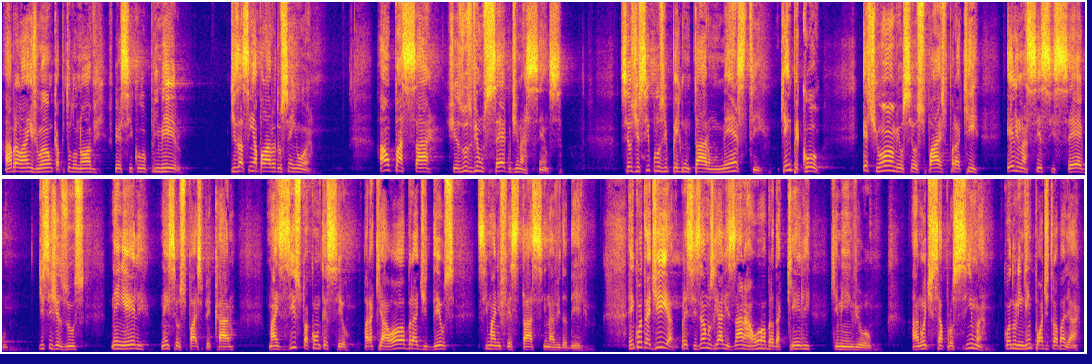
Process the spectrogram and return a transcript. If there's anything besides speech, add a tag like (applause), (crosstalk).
abra lá em João capítulo 9, versículo 1. Diz assim a palavra do Senhor: Ao passar Jesus viu um cego de nascença. Seus discípulos lhe perguntaram: Mestre, quem pecou? Este homem ou seus pais para que ele nascesse cego? Disse Jesus: Nem ele, nem seus pais pecaram, mas isto aconteceu para que a obra de Deus se manifestasse na vida dele. Enquanto é dia, precisamos realizar a obra daquele que me enviou. A noite se aproxima quando ninguém pode trabalhar.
